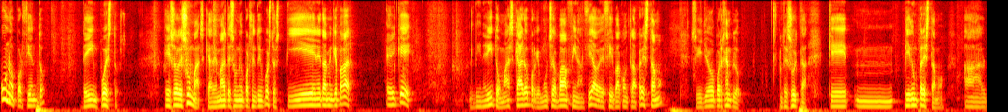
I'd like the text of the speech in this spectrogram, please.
1% de impuestos. Eso le sumas que además de ese 1% de impuestos tiene también que pagar el que el dinerito más caro, porque muchos van financiados, es decir, va contra préstamo. Si yo, por ejemplo, resulta que mm, pido un préstamo al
